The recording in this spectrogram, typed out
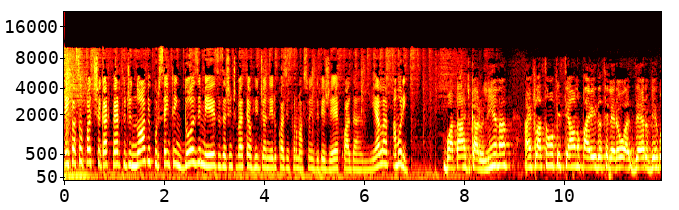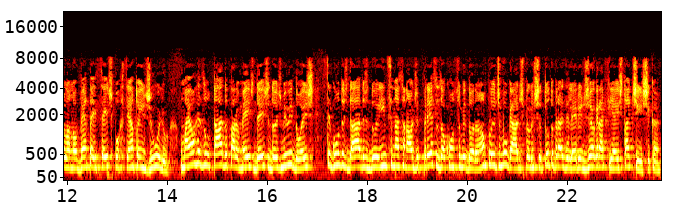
A inflação pode chegar perto de 9% em 12 meses. A gente vai até o Rio de Janeiro com as informações do IBGE com a Daniela Amorim. Boa tarde, Carolina. A inflação oficial no país acelerou a 0,96% em julho, o maior resultado para o mês desde 2002, segundo os dados do Índice Nacional de Preços ao Consumidor Amplo divulgados pelo Instituto Brasileiro de Geografia e Estatística.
